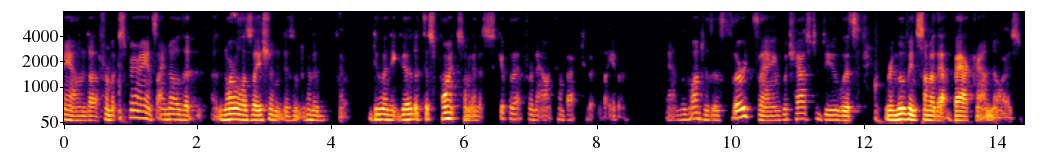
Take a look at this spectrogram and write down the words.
And uh, from experience, I know that normalization isn't going to do any good at this point, so I'm going to skip that for now and come back to it later. And move on to the third thing, which has to do with removing some of that background noise.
